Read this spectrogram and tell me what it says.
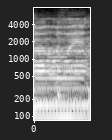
know it.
